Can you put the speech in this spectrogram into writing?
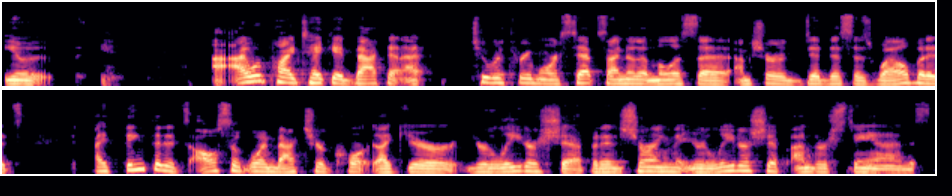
you know I would probably take it back that two or three more steps. I know that Melissa, I'm sure, did this as well, but it's I think that it's also going back to your core, like your your leadership and ensuring that your leadership understands,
